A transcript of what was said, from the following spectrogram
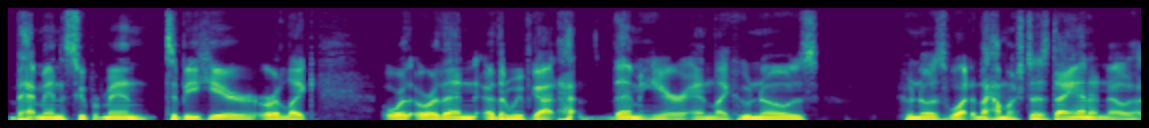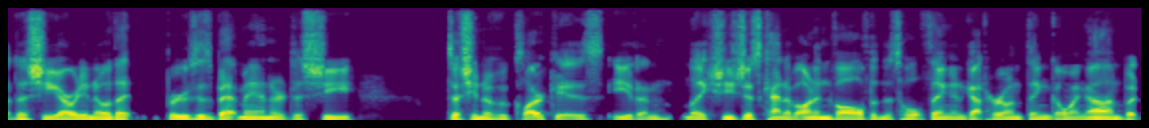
Batman and Superman to be here or like or or then or then we've got them here and like who knows who knows what and like how much does Diana know? Does she already know that Bruce is Batman or does she does she know who Clark is even? Like she's just kind of uninvolved in this whole thing and got her own thing going on, but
